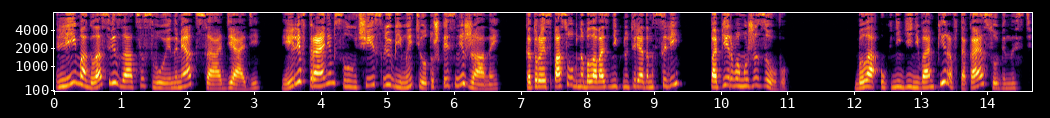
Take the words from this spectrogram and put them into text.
Ли могла связаться с воинами отца, дяди или, в крайнем случае, с любимой тетушкой Снежаной, которая способна была возникнуть рядом с Ли по первому же зову. Была у княгини вампиров такая особенность.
